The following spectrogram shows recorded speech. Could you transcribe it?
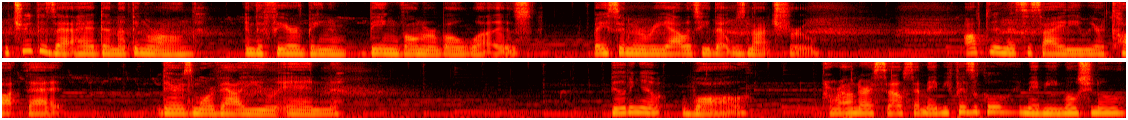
The truth is that I had done nothing wrong, and the fear of being being vulnerable was based in a reality that was not true. Often in this society, we are taught that there is more value in building a wall around ourselves that may be physical, it may be emotional,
